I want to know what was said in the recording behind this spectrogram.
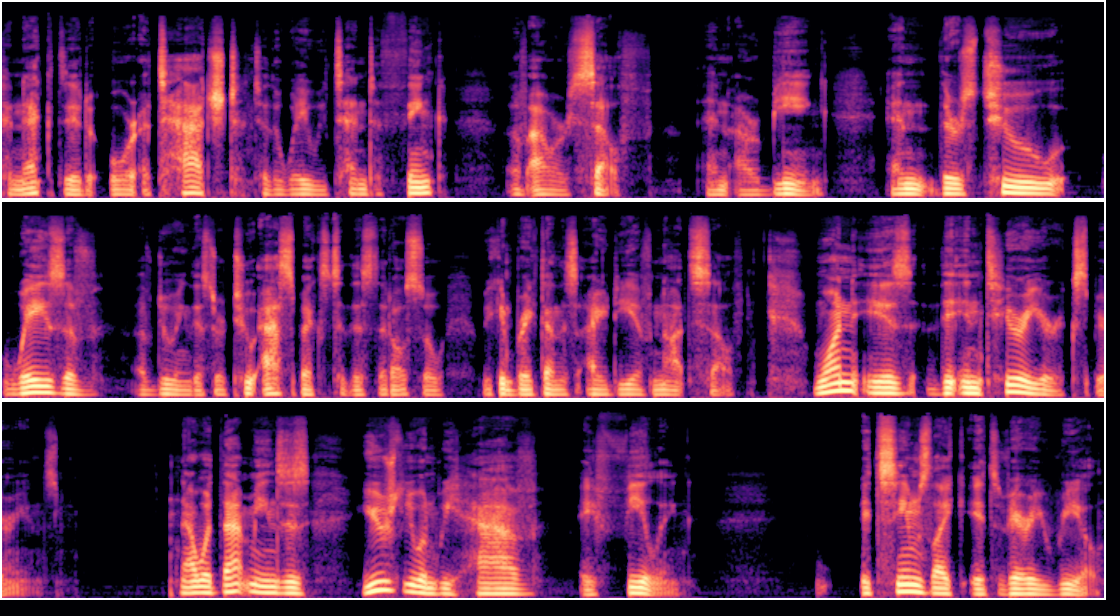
connected or attached to the way we tend to think of ourself and our being. And there's two ways of of doing this or two aspects to this that also we can break down this idea of not self. One is the interior experience. Now what that means is usually when we have a feeling it seems like it's very real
